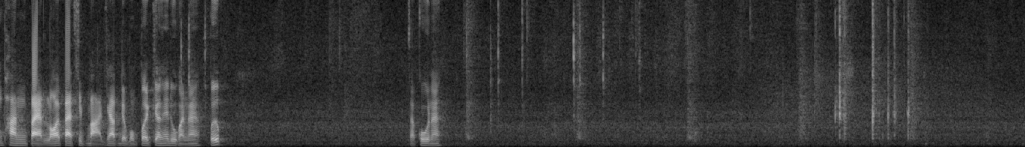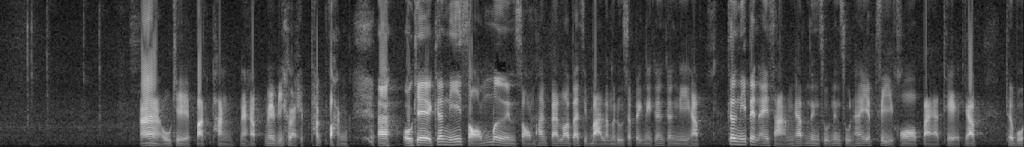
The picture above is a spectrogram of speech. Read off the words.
22,880 บาทครับเดี๋ยวผมเปิดเครื่องให้ดูก่อนนะปึ๊บสักครู่นะ อ่าโอเคปักพังนะครับไม่มีอะไรปักพังอะโอเค เครื่องนี้ 22,880 บาท เรามาดูสเปคในเครื่องเครื่องนี้ครับ เครื่องนี้เป็น i3 ครับ10105 F4 Core 8 เทรดครับ Turbo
